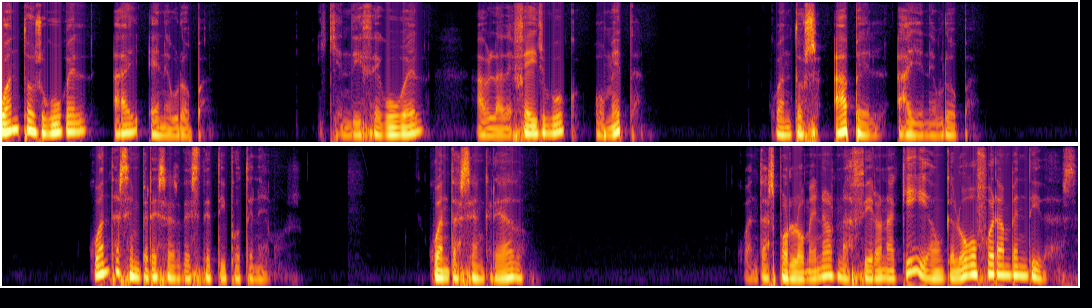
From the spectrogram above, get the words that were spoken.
¿cuántos Google hay en Europa? Y quien dice Google habla de Facebook o Meta. ¿Cuántos Apple hay en Europa? ¿Cuántas empresas de este tipo tenemos? ¿Cuántas se han creado? ¿Cuántas por lo menos nacieron aquí, aunque luego fueran vendidas?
